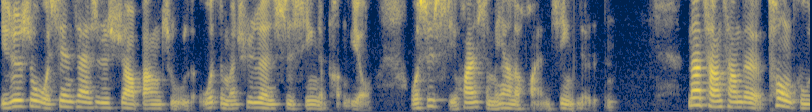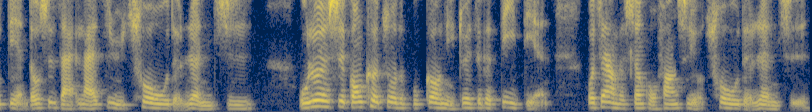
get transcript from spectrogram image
也就是说，我现在是不是需要帮助了？我怎么去认识新的朋友？我是喜欢什么样的环境的人？那常常的痛苦点都是在来自于错误的认知，无论是功课做得不够，你对这个地点。或这样的生活方式有错误的认知，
